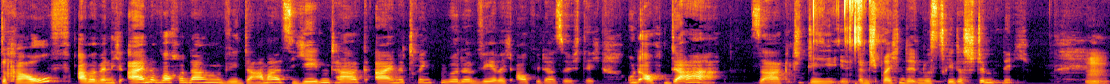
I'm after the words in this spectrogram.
drauf. Aber wenn ich eine Woche lang, wie damals, jeden Tag eine trinken würde, wäre ich auch wieder süchtig. Und auch da sagt die entsprechende Industrie, das stimmt nicht. Mhm.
